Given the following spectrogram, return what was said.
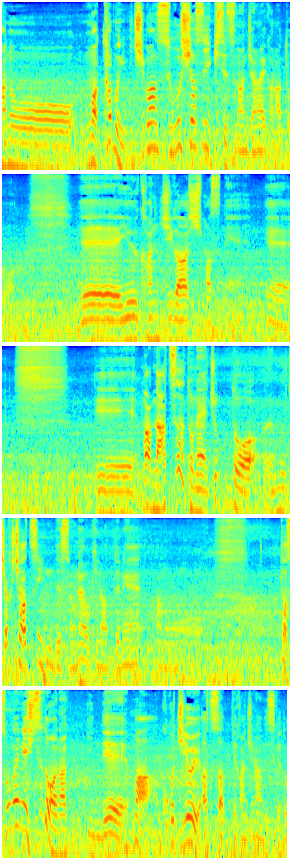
あのーまあ多分一番過ごしやすい季節なんじゃないかなと、えーいう感じがしますね。えーでまあ、夏だとねちょっとむちゃくちゃ暑いんですよね沖縄ってね、あのーただそんなにね湿度はないんでまあ心地よい暑さって感じなんですけど、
